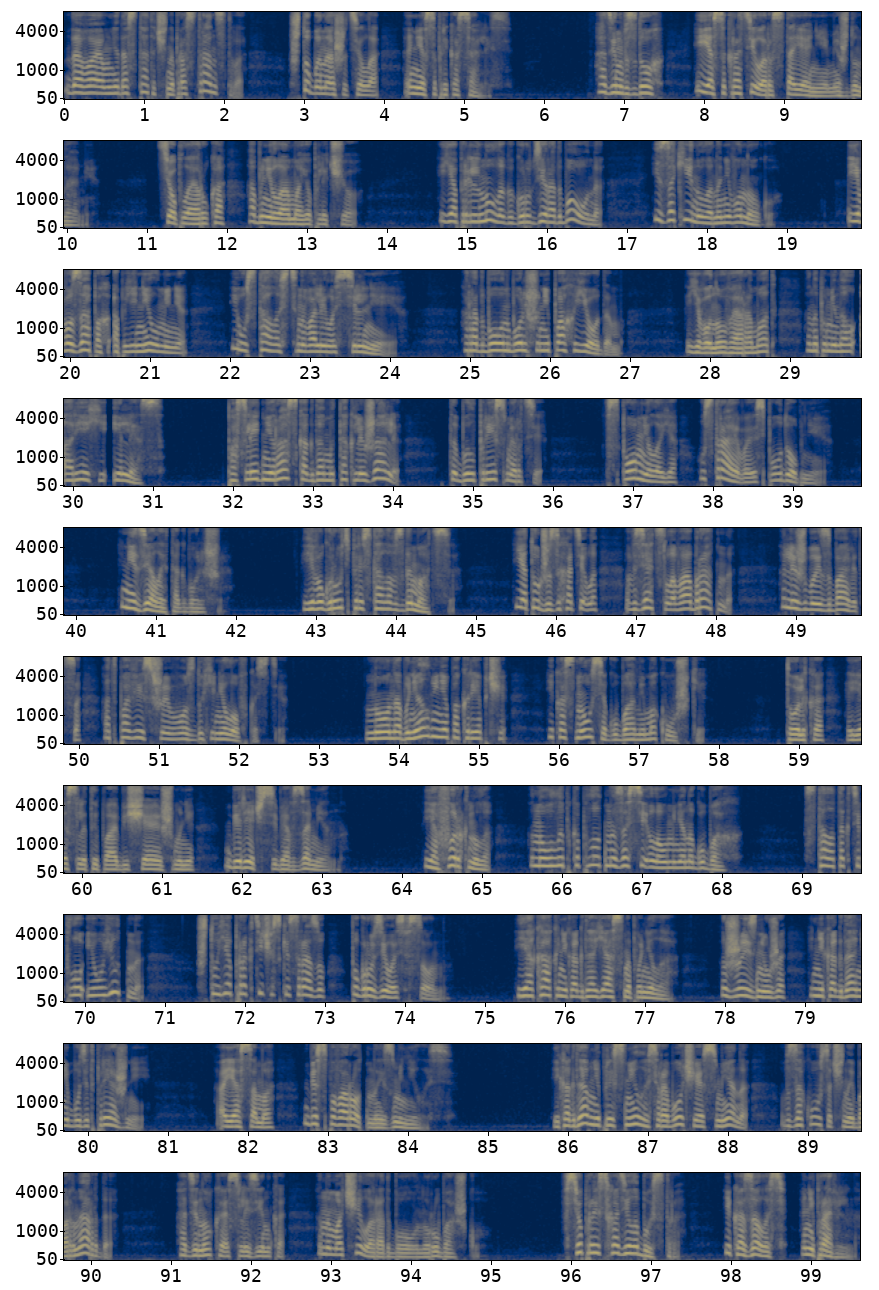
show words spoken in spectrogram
давая мне достаточно пространства — чтобы наши тела не соприкасались. Один вздох, и я сократила расстояние между нами. Теплая рука обняла мое плечо. Я прильнула к груди Радбоуна и закинула на него ногу. Его запах опьянил меня, и усталость навалилась сильнее. Радбоун больше не пах йодом. Его новый аромат напоминал орехи и лес. Последний раз, когда мы так лежали, ты был при смерти. Вспомнила я, устраиваясь поудобнее. Не делай так больше. Его грудь перестала вздыматься. Я тут же захотела взять слова обратно, лишь бы избавиться от повисшей в воздухе неловкости. Но он обнял меня покрепче и коснулся губами макушки. Только если ты пообещаешь мне беречь себя взамен. Я фыркнула, но улыбка плотно засела у меня на губах. Стало так тепло и уютно, что я практически сразу погрузилась в сон. Я как никогда ясно поняла, жизнь уже никогда не будет прежней, а я сама бесповоротно изменилась. И когда мне приснилась рабочая смена в закусочной Барнарда, Одинокая слезинка намочила Радбоуну рубашку. Все происходило быстро и казалось неправильно.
